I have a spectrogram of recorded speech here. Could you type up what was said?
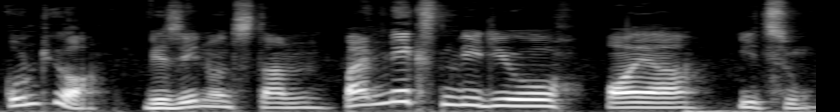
Und ja, wir sehen uns dann beim nächsten Video. Euer Izu.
